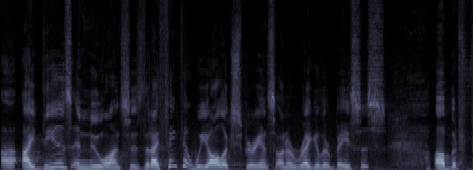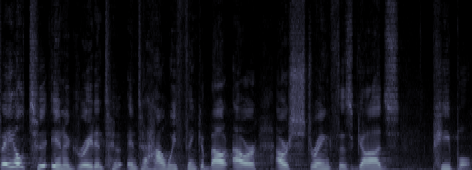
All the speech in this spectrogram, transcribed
uh, ideas and nuances that I think that we all experience on a regular basis uh, but fail to integrate into, into how we think about our, our strength as God's people.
